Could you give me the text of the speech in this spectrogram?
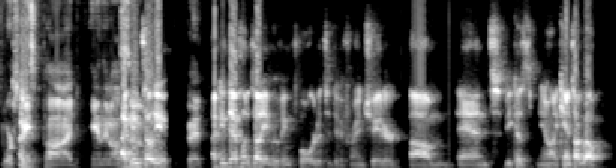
Workspace Pod, and then also I can tell you. Go ahead. I can definitely tell you, moving forward, it's a differentiator, um, and because you know I can't talk about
